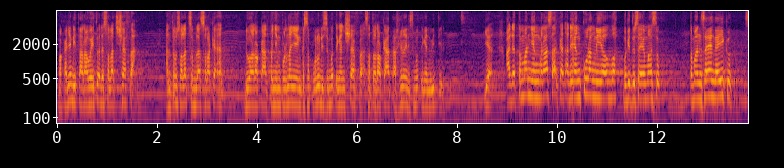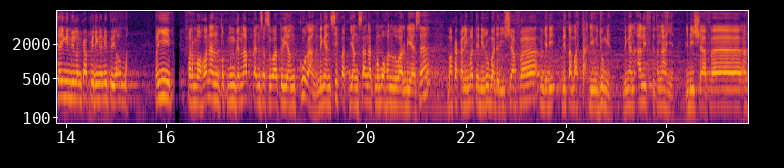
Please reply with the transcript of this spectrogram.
Makanya di tarawih itu ada salat syafa. Antum salat 11 rakaat dua rakaat penyempurnanya yang ke-10 disebut dengan syafa. Satu rakaat akhirnya disebut dengan witir. Ya ada teman yang merasakan ada yang kurang nih ya Allah. Begitu saya masuk teman saya nggak ikut. Saya ingin dilengkapi dengan itu ya Allah. Tayyib, permohonan untuk menggenapkan sesuatu yang kurang dengan sifat yang sangat memohon luar biasa maka kalimatnya dirubah dari syafa menjadi ditambah tak di ujungnya dengan alif di tengahnya. Jadi syafa'ah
